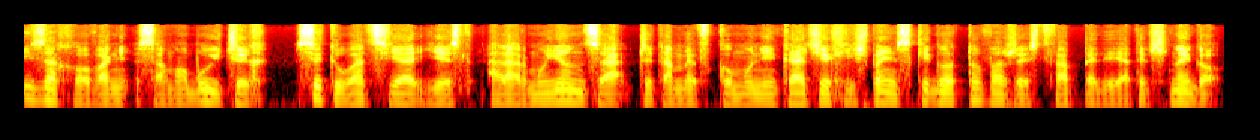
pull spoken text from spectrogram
i zachowań samobójczych. Sytuacja jest alarmująca, czytamy w komunikacie Hiszpańskiego Towarzystwa Pediatrycznego.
